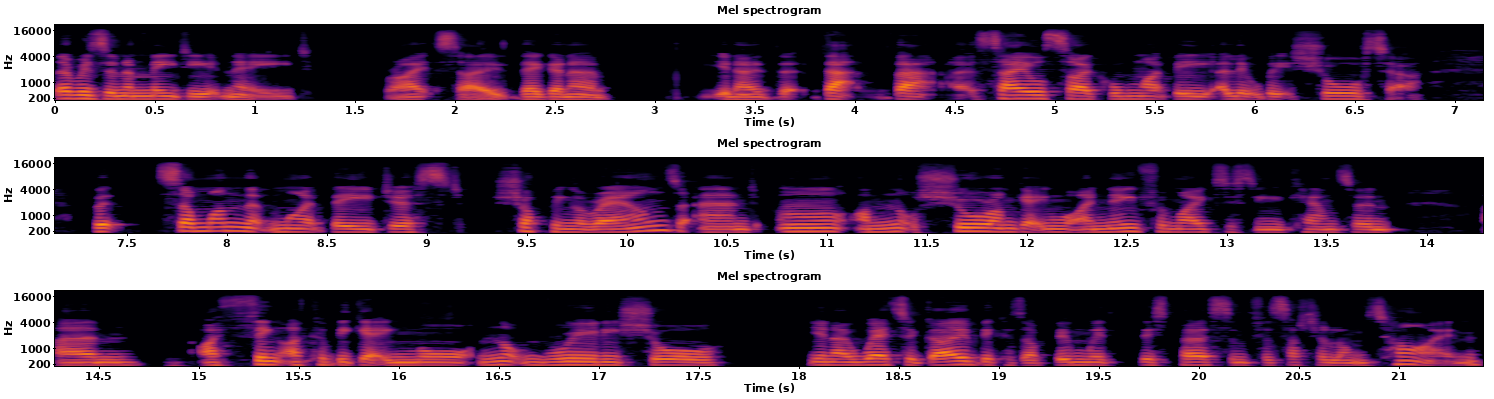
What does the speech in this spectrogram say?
there is an immediate need right? So they're going to you know that that that sales cycle might be a little bit shorter but someone that might be just shopping around and oh, i'm not sure i'm getting what i need from my existing accountant. Um, i think i could be getting more. I'm not really sure you know where to go because i've been with this person for such a long time.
